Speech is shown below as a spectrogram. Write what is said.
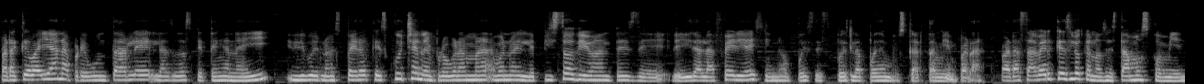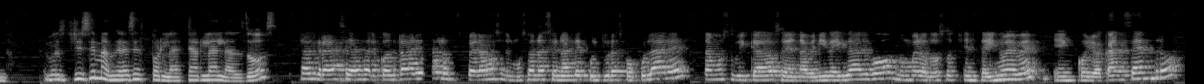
para que vayan a preguntarle las dudas que tengan ahí. Y bueno, espero que escuchen el programa, bueno, el episodio antes de, ir a la feria y si no, pues después la pueden buscar también para, para saber qué es lo que nos estamos comiendo. Muchísimas gracias por la charla las dos. Muchas gracias. Al contrario, los esperamos en el Museo Nacional de Culturas Populares. Estamos ubicados en Avenida Hidalgo, número 289, en Coyoacán Centro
